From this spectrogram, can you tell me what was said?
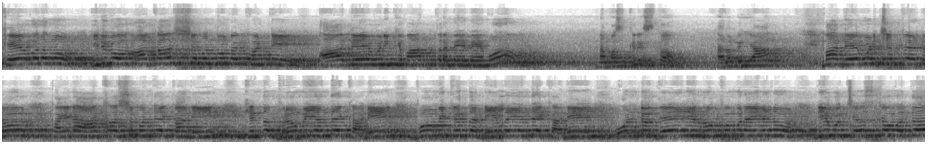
కేవలము ఇదిగో ఆకాశమందు ఉన్నటువంటి ఆ దేవునికి మాత్రమే మేము నమస్కరిస్తాం. అలమయ్యా మా దేవుడు చెప్పాడు పైన ఆకాశం అందే కానీ కింద భూమి అందే కానీ భూమి కింద నీళ్ళ అందే కానీ ఉండు దేని రూపమునైనను నీవు చేసుకోవద్దు.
